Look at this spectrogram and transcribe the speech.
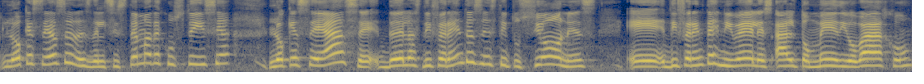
lo que se hace desde el sistema de justicia, lo que se hace de las diferentes instituciones, eh, diferentes niveles, alto, medio, bajo,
